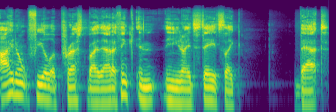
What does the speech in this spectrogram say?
I don't feel oppressed by that. I think in the United States, like that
